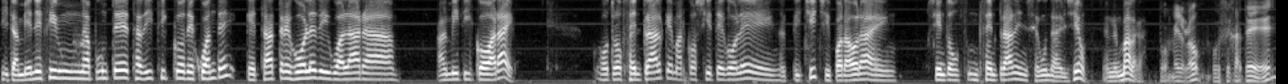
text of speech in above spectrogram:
Y también decir un apunte estadístico de Juan de, que está a tres goles de igualar a, al mítico Arae. Otro central que marcó siete goles en el Pichichi, por ahora en siendo un central en segunda división, en el Málaga. Pues míralo, pues fíjate, ¿eh?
